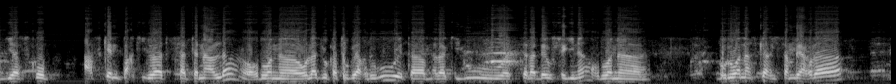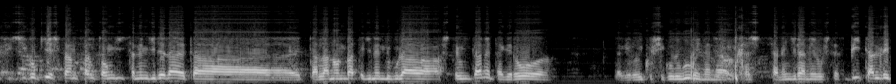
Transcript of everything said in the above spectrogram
egiazko azken partidu bat zaten alda, orduan uh, hola jokatu behar dugu eta badakigu ez dela deus egina, orduan uh, buruan azkar izan behar da, fizikoki esperantzauta ongi izanen girela eta, eta lan bat eginen dugula asteuntan eta gero eta gero ikusiko dugu, baina uh, zanen gira nire ustez. Bi talde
